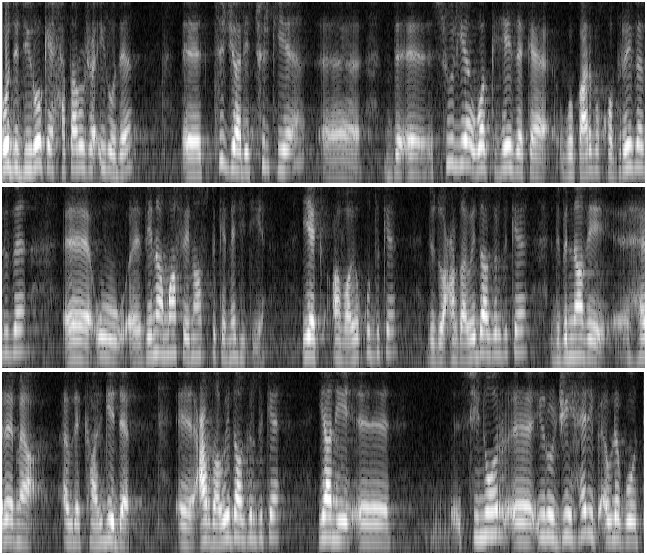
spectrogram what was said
گۆدی دیرۆکی حتاڕۆژە ئیرۆدە تجاری تورکیە سووریا وەک هێزەکە گۆکارە بە خۆبرێڤە ببە و وێنا مافێ ناس بکە نەدیتیە یەک ئاوایە قوت دکە دو عرداوێ داگر دکە دبن ناوێ هەرێمە ew li kargê de e, erda wê dagir dike yanî e, sînor e, îro cî herî bi ewle got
